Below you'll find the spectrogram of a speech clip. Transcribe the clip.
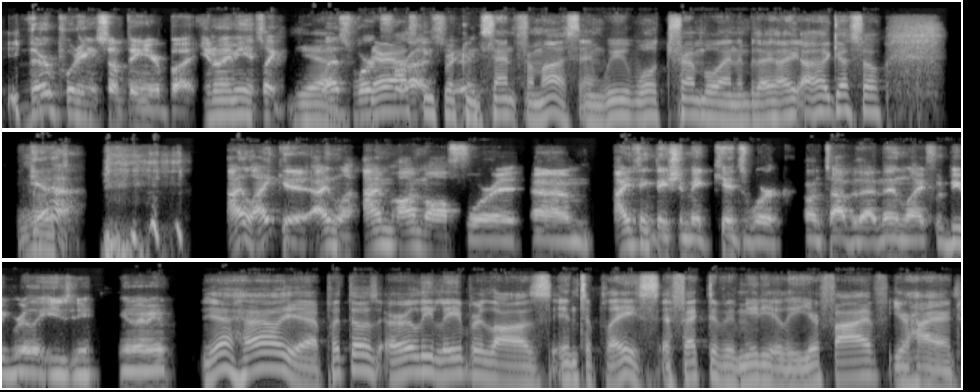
they're putting something in your butt. You know what I mean? It's like yeah. less work They're for asking us. for you know? consent from us, and we will tremble and be like, I, I guess so. Yeah. I like it. I li- I'm I'm all for it. Um, I think they should make kids work on top of that, and then life would be really easy. You know what I mean? Yeah, hell yeah. Put those early labor laws into place, effective immediately. You're five, you're hired.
